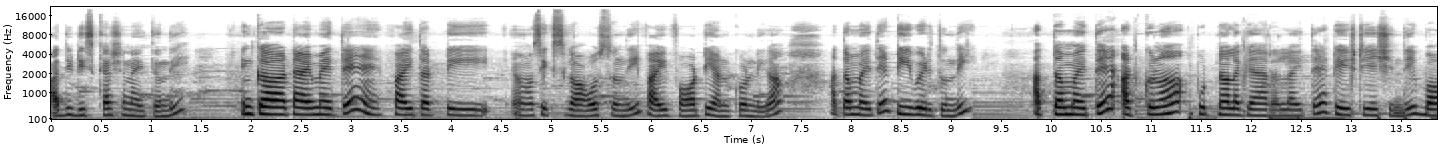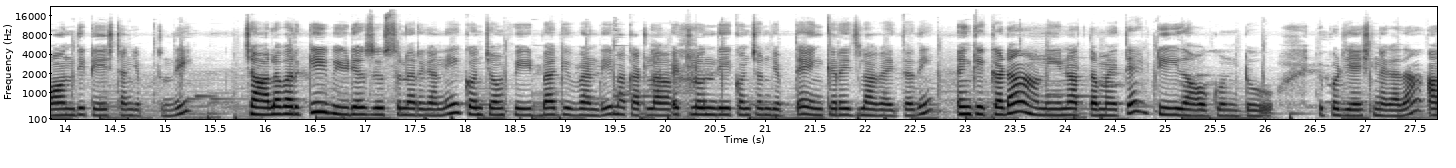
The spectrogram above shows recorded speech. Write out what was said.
అది డిస్కషన్ అవుతుంది ఇంకా టైం అయితే ఫైవ్ థర్టీ సిక్స్గా వస్తుంది. ఫైవ్ ఫార్టీ అనుకోండి ఇక. అత్తమ్మ అయితే టీ పెడుతుంది. అత్తమ్మ అయితే అటుకున పుట్నాల గారెలు అయితే టేస్ట్ చేసింది. బాగుంది టేస్ట్ అని చెప్తుంది. చాలా వరకు వీడియోస్ చూస్తున్నారు కానీ కొంచెం ఫీడ్బ్యాక్ ఇవ్వండి. నాకు అట్లా ఎట్లుంది కొంచెం చెప్తే ఎంకరేజ్ లాగా అవుతుంది ఇంకిక్కడ నేను అత్తమ్మ అయితే టీ తాగుకుంటూ ఇప్పుడు చేసిన కదా ఆ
